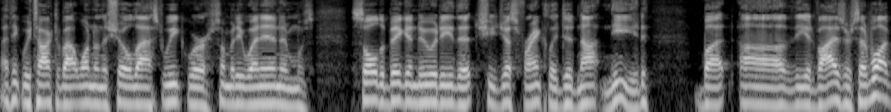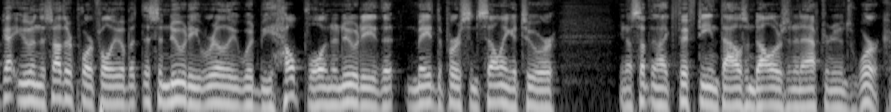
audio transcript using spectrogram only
I think we talked about one on the show last week where somebody went in and was sold a big annuity that she just frankly did not need. But uh, the advisor said, Well, I've got you in this other portfolio, but this annuity really would be helpful an annuity that made the person selling it to her, you know, something like $15,000 in an afternoon's work.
